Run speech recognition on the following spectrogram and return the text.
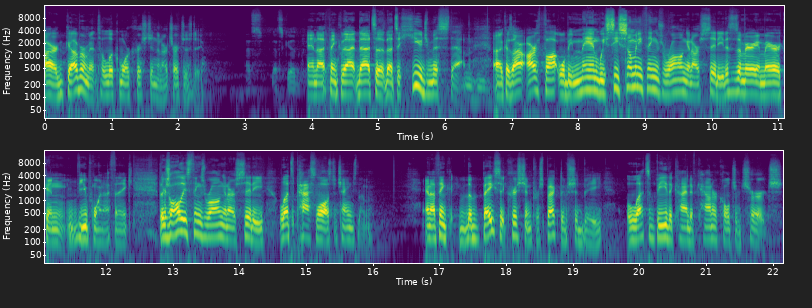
our government to look more Christian than our churches do. That's, that's good. And I think that that's a, that's a huge misstep because mm-hmm. uh, our, our thought will be, man, we see so many things wrong in our city. This is a very American viewpoint, I think. There's all these things wrong in our city. Let's pass laws to change them. And I think the basic Christian perspective should be let's be the kind of counterculture church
